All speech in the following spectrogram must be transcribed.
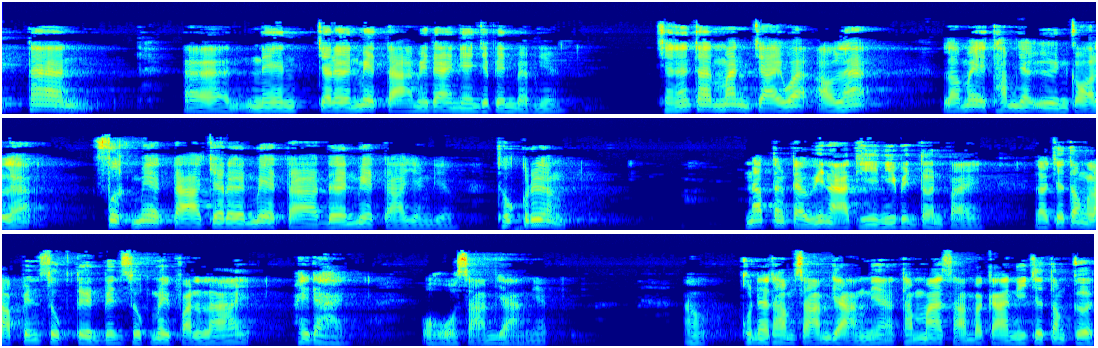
ตถ้าเนนเจริญเมตตาไม่ได้เนนจะเป็นแบบนี้ฉะนั้นถ้ามั่นใจว่าเอาละ เราไม่ทำอย่างอื่นก่อนแล้วฝึกเมตตาเจริญเมตตาเดินเมตตาอย่างเดียว ทุกเรื่อง นับตั้งแต่วินาทีนี้เป็นต้นไป เราจะต้องหลับเป็นสุขตื่นเป็นสุขไม่ฝันร้ายให้ได้ โอ้โหสามอย่างเนี่ยเอา คุณธรรมสามอย่างเนี่ยธรรมะสามประการนี้จะต้องเกิด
